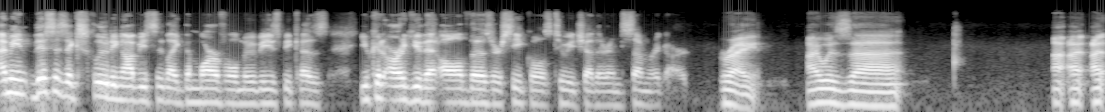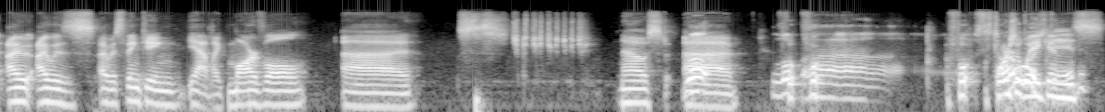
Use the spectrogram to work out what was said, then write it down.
I mean, this is excluding obviously like the Marvel movies because you could argue that all of those are sequels to each other in some regard. Right. I was uh I I I, I was I was thinking, yeah, like Marvel uh no, s- Well, uh Lo- For- uh, For, Star Force Wars Awakens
